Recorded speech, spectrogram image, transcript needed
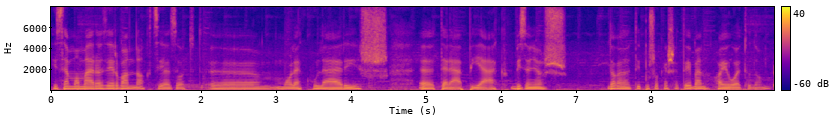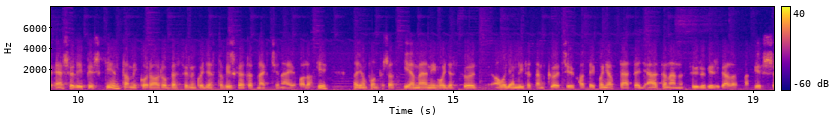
hiszen ma már azért vannak célzott ö, molekuláris ö, terápiák bizonyos daganattípusok esetében, ha jól tudom. Első lépésként, amikor arról beszélünk, hogy ezt a vizsgálatot megcsinálja valaki, nagyon fontos azt kiemelni, hogy ez, költ, ahogy említettem, költséghatékonyabb, tehát egy általános szűrővizsgálatnak is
